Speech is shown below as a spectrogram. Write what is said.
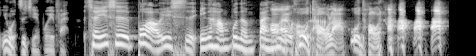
因为我自己也不会办。陈医师，不好意思，银行不能办户口、哦、户头啦，户头啦。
